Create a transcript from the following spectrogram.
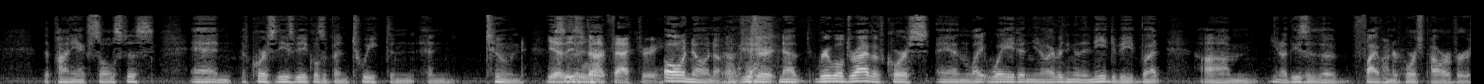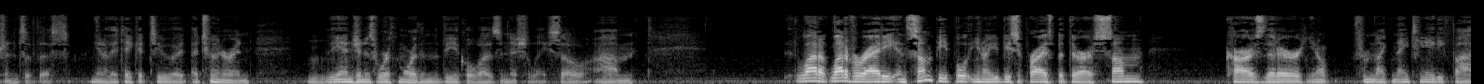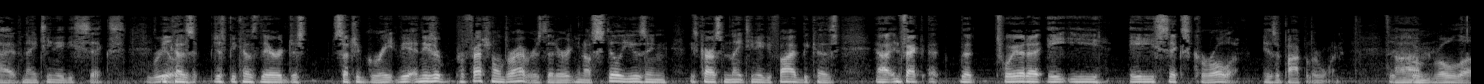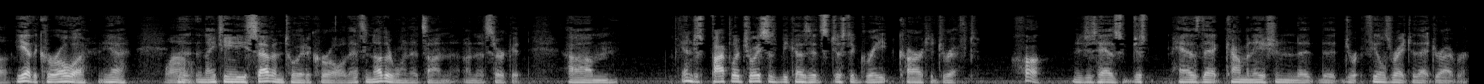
the Pontiac Solstice, and of course these vehicles have been tweaked and, and tuned. Yeah, so these are not factory. Oh no, no, no. Okay. These are now rear wheel drive, of course, and lightweight, and you know everything that they need to be. But um, you know these are the 500 horsepower versions of this. You know they take it to a, a tuner, and the engine is worth more than the vehicle was initially. So. Um, a lot of lot of variety, and some people, you know, you'd be surprised, but there are some cars that are, you know, from like 1985, 1986, Really? because just because they're just such a great, vehicle. and these are professional drivers that are, you know, still using these cars from 1985 because, uh, in fact, uh, the Toyota AE86 Corolla is a popular one. The Um, Corolla. Yeah, the Corolla. Yeah. Wow. The, the 1987 Toyota Corolla. That's another one that's on on the circuit. Um, again, just popular choices because it's just a great car to drift. Huh. It just has just has that combination that, that feels right to that driver.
